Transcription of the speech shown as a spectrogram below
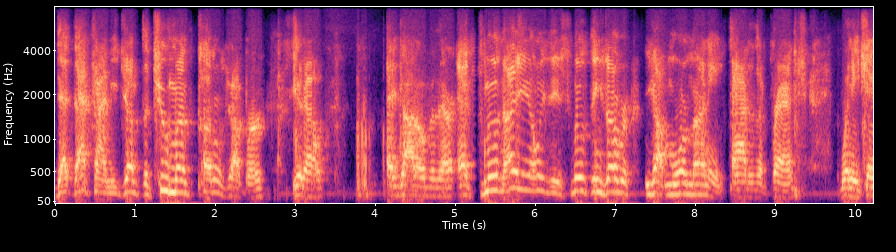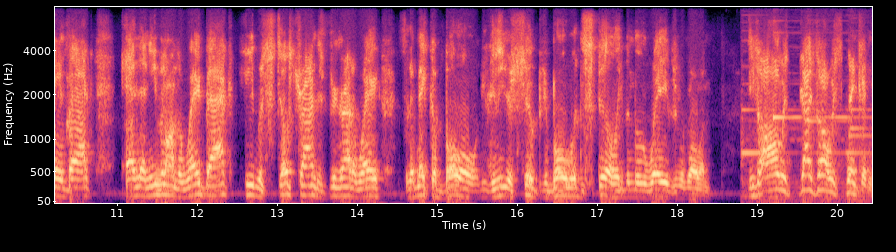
That that time he jumped the two month puddle jumper, you know, and got over there and smooth. Not only did he smooth things over, he got more money out of the French when he came back. And then even on the way back, he was still trying to figure out a way to make a bowl. You could eat your soup, your bowl wouldn't spill, even though the waves were going. He's always guy's always thinking.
